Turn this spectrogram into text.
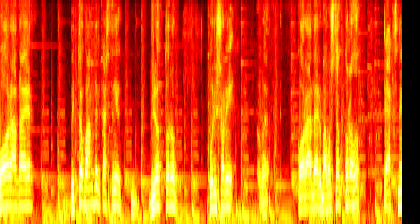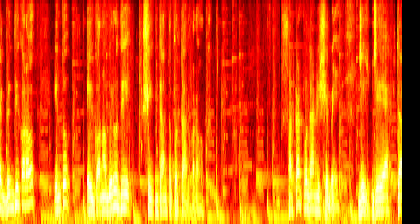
কর আদায়ের বিত্তবানদের কাছ থেকে বৃহত্তর পরিসরে কর আদায়ের ব্যবস্থা করা হোক ট্যাক্স নেট বৃদ্ধি করা হোক, কিন্তু এই গণবিরোধী সিদ্ধান্ত প্রত্যাহার করা হোক। সরকার প্রধান হিসেবে যে যে একটা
